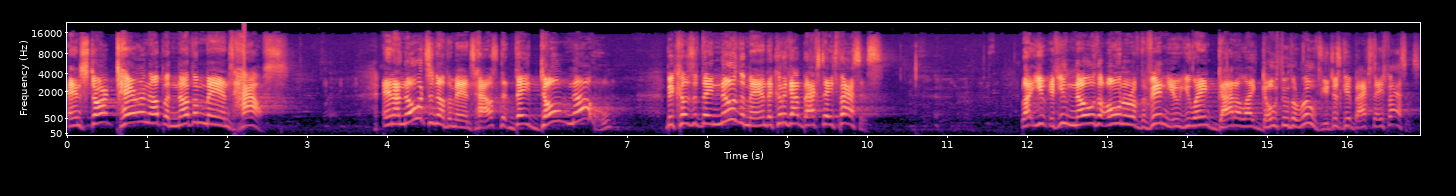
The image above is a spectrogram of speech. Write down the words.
and start tearing up another man's house. And I know it's another man's house that they don't know because if they knew the man, they could have got backstage passes. Like you, if you know the owner of the venue, you ain't gotta like go through the roof. You just get backstage passes.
